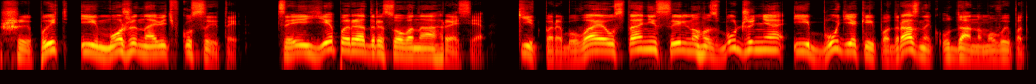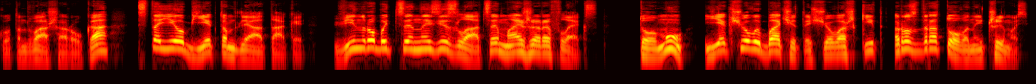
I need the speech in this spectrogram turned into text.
шипить і може навіть вкусити. Це і є переадресована агресія. Кіт перебуває у стані сильного збудження, і будь-який подразник, у даному випадку там ваша рука, стає об'єктом для атаки. Він робить це не зі зла, це майже рефлекс. Тому, якщо ви бачите, що ваш кіт роздратований чимось,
